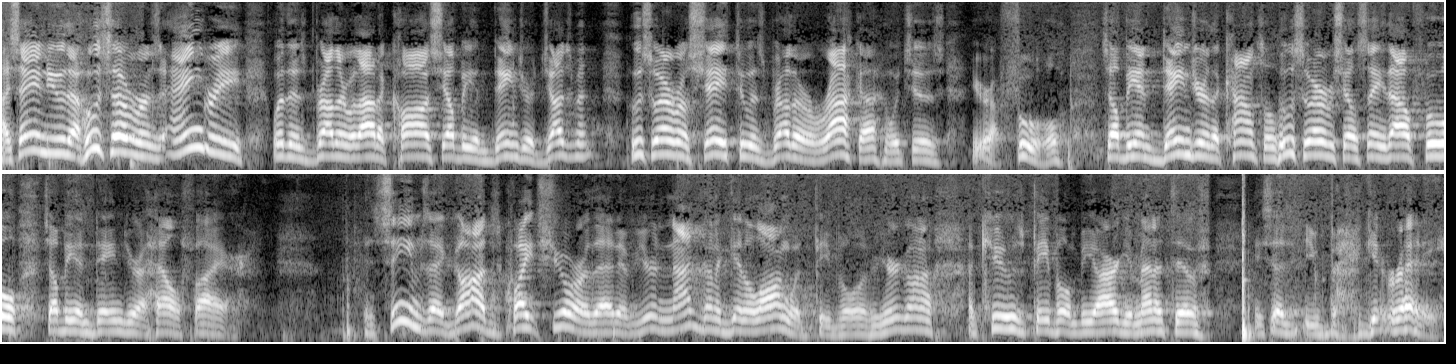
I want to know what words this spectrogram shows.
I say unto you that whosoever is angry with his brother without a cause shall be in danger of judgment. Whosoever will say to his brother Raca, which is you're a fool, shall be in danger of the council. Whosoever shall say thou fool shall be in danger of hell fire. It seems that God's quite sure that if you're not going to get along with people, if you're going to accuse people and be argumentative, he says, you better get ready.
